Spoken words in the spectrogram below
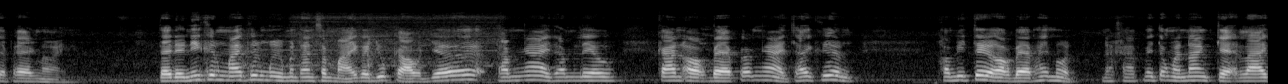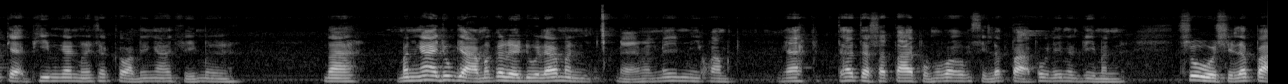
จะแพงหน่อย แต่เดี๋ยวนี้เครื่องไม้เครื่องมือมันทันสมัยกว่ายุคเก่า เยอะทำง่ายทำเร็ว การออกแบบก็ง่ายใช้เครื่องคอมพิวเตอร์ออกแบบให้หมดนะครับ ไม่ต้องมานั่งแกะลายแกะพิมพ์กันเหมือนสก่อนเป็นงานฝีมือนะมันง่ายทุกอย่างมันก็เลยดูแล้วมันแหมมันไม่มีความนะถ้าจะสไตล์ผมว่าศิลปะ พวกนี้บางทีมันสู้ศิลปะ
